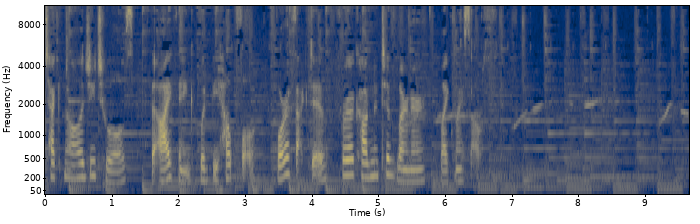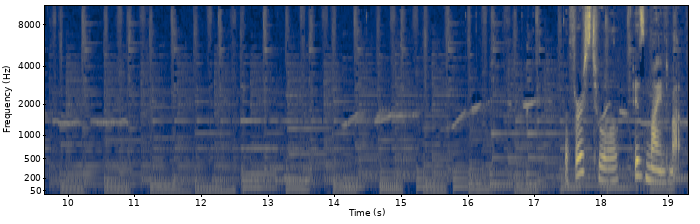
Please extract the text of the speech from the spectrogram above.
technology tools that I think would be helpful or effective for a cognitive learner like myself. The first tool is MindMap.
